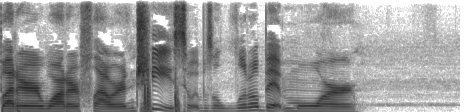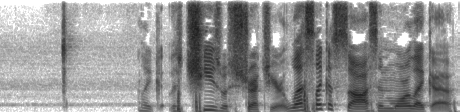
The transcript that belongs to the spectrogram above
butter, water, flour, and cheese. So it was a little bit more like the cheese was stretchier, less like a sauce and more like a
